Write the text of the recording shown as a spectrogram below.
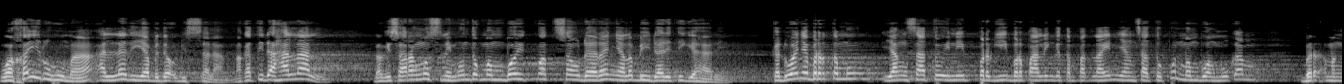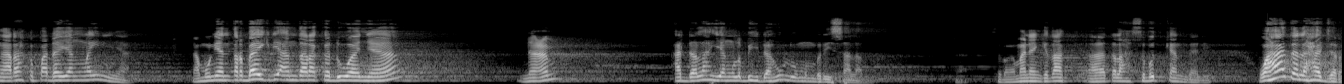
wa khairuhuma alladhi yabda'u bisalam. Maka tidak halal bagi seorang muslim untuk memboikot saudaranya lebih dari tiga hari. Keduanya bertemu, yang satu ini pergi berpaling ke tempat lain, yang satu pun membuang muka mengarah kepada yang lainnya. Namun yang terbaik di antara keduanya, enam adalah yang lebih dahulu memberi salam. Sebagaimana yang kita uh, telah sebutkan tadi. Wahadal hajar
